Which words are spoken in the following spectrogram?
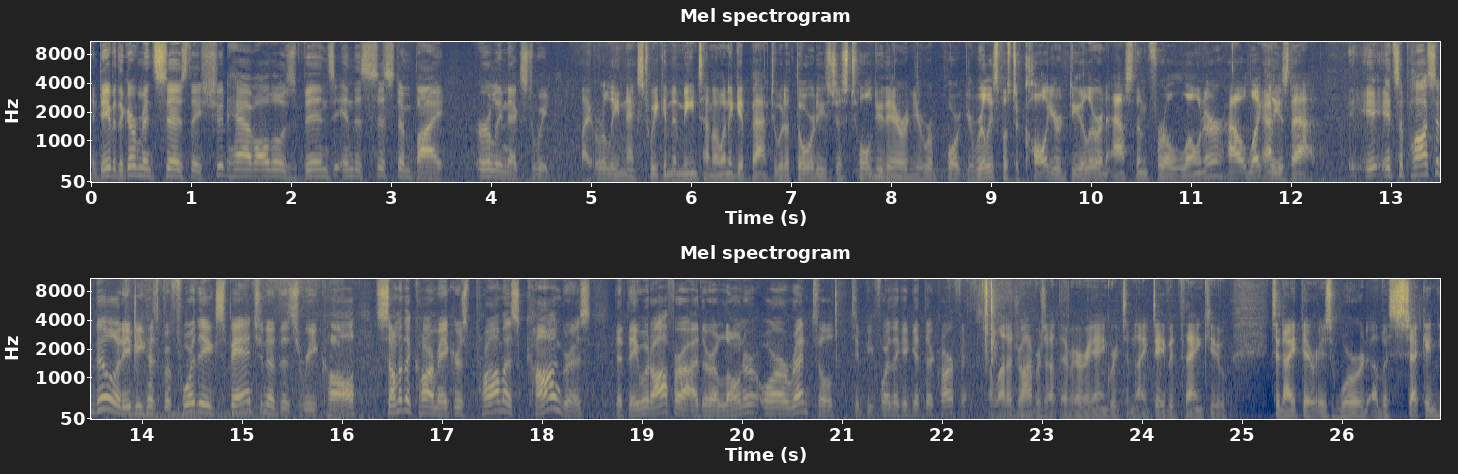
And David, the government says they should have all those VINs in the system by early next week. By early next week. In the meantime, I want to get back to what authorities just told you there in your report. You're really supposed to call your dealer and ask them for a loaner? How likely is that? It's a possibility because before the expansion of this recall, some of the car makers promised Congress that they would offer either a loaner or a rental to, before they could get their car fixed. A lot of drivers out there very angry tonight. David, thank you. Tonight, there is word of a second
